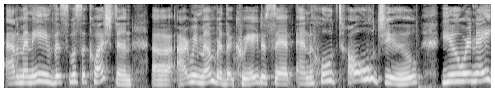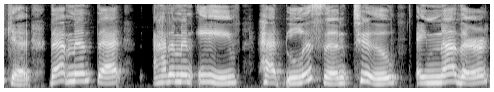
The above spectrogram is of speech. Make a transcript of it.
Adam and Eve, this was a question. Uh, I remember the creator said, and who told you you were naked? That meant that Adam and Eve had listened to another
